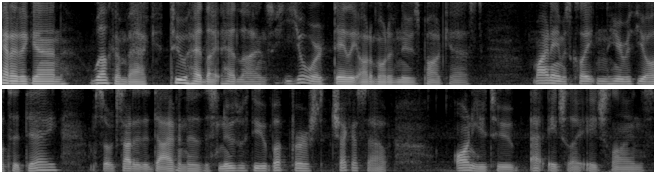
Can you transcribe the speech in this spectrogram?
At it again. Welcome back to Headlight Headlines, your daily automotive news podcast. My name is Clayton, here with you all today. I'm so excited to dive into this news with you, but first, check us out on YouTube at HLightHlines,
